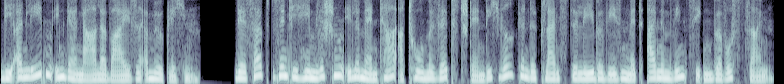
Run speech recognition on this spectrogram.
die ein Leben in genialer Weise ermöglichen. Deshalb sind die himmlischen Elementaratome selbstständig wirkende kleinste Lebewesen mit einem winzigen Bewusstsein.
